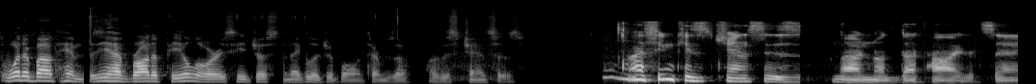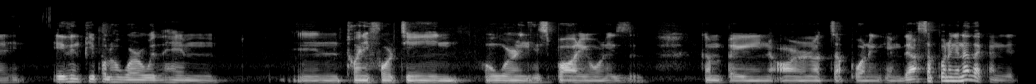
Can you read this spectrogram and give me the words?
What about him? Does he have broad appeal or is he just negligible in terms of, of his chances? I think his chances are not that high, let's say. Even people who were with him in 2014, who were in his party or his campaign, are not supporting him. They are supporting another candidate,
